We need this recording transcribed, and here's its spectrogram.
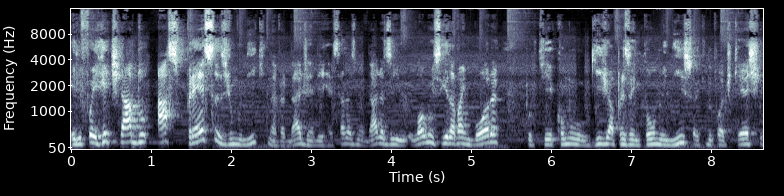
ele foi retirado às pressas de Munique, na verdade, né? ele recebe as medalhas e logo em seguida vai embora, porque como o Gui já apresentou no início aqui do podcast,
